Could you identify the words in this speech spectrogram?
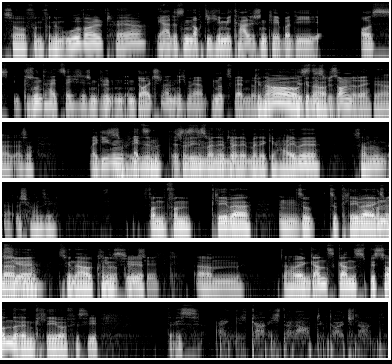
so von, von dem Urwald her. Ja, das sind noch die chemikalischen Kleber, die aus gesundheitstechnischen Gründen in Deutschland nicht mehr benutzt werden dürfen. Genau, das ist das genau. Besondere, Ja, also weil die soll sind Ihnen, ätzend. Das soll ist das Ihnen meine, meine, meine geheime Sammlung, äh, schauen Sie, von, von Kleber Mhm. zu, zu Kleberexperten. Genau. Connoisseur. Ähm, da habe ich einen ganz, ganz besonderen Kleber für Sie. Der ist eigentlich gar nicht erlaubt in Deutschland.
